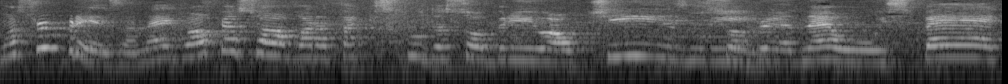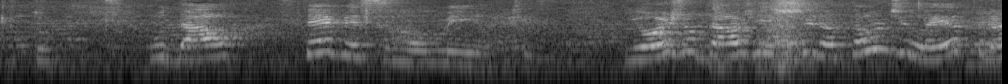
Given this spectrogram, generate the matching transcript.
uma surpresa, né? Igual o pessoal agora tá que estuda sobre o autismo, Sim. sobre né, o espectro. O Down teve esse momento. E hoje o Down a gente tira tão de letra,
